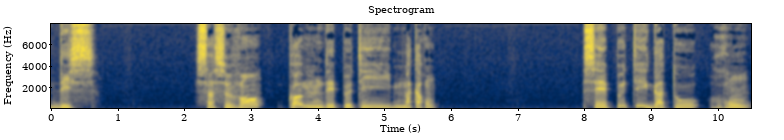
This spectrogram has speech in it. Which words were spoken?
10. Ça se vend comme des petits macarons. Ces petits gâteaux ronds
